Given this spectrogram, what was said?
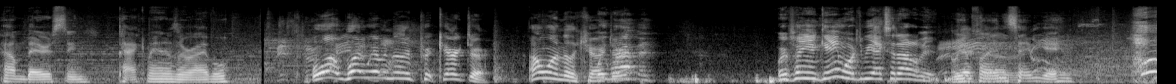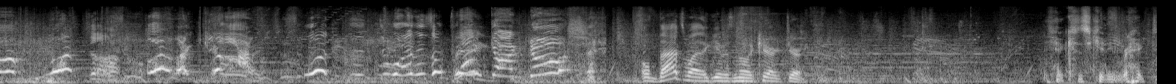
How embarrassing. Pac-Man is a rival. What? Why do we have another per- character? I don't want another Wait, character. what happened? We're playing a game, or did we exit out of it? We We're playing the same game. what the? Oh my god! What? Why are they so big? God, no! Oh, that's why they gave us another character. Yeah, because you're getting wrecked.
